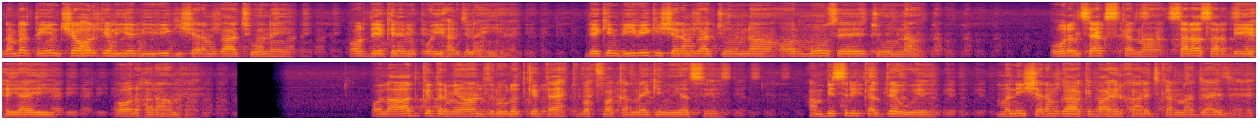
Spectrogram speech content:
नंबर तीन, शोहर के लिए बीवी की शर्मगाह छूने और देखने में कोई हर्ज नहीं है। लेकिन बीवी की शर्मगाह चूमना और मुँह से चूमना ओरल सेक्स करना सरासर बेहयाई और हराम है। औलाद के दरमियान ज़रूरत के तहत वक्फा करने की नीयत से हम बिसरी करते हुए मनी शर्मगाह के बाहर खारिज करना जायज़ है।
